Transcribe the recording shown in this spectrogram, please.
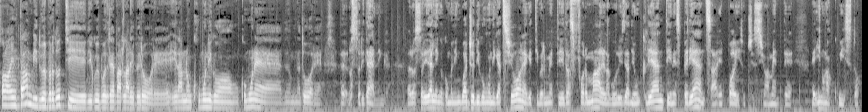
Sono entrambi due prodotti di cui potrei parlare per ore ed hanno un, comunico, un comune denominatore, eh, lo storytelling lo storytelling come linguaggio di comunicazione che ti permette di trasformare la curiosità di un cliente in esperienza e poi successivamente eh, in un acquisto.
